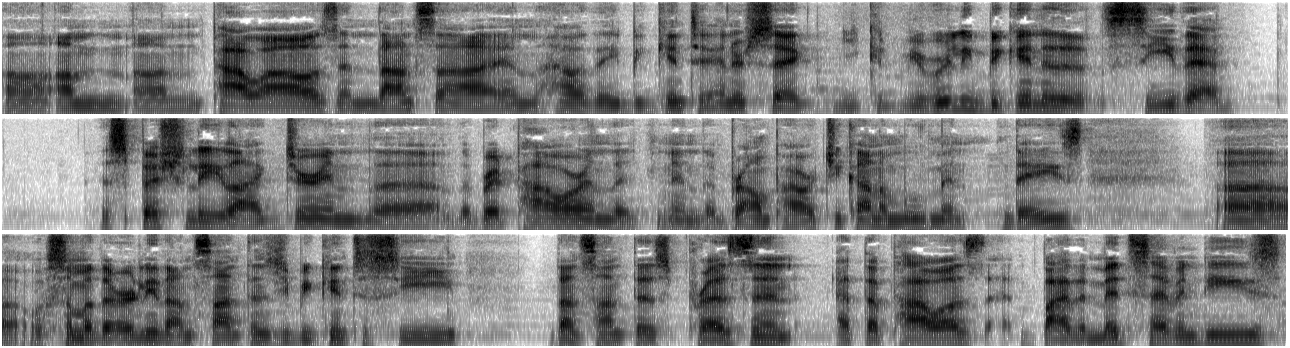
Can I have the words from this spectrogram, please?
uh, on on powwows and danza and how they begin to intersect, you could you really begin to see that, especially like during the the red power and the and the brown power Chicano movement days. Uh, with some of the early danzantes, you begin to see danzantes present at the powwows by the mid 70s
